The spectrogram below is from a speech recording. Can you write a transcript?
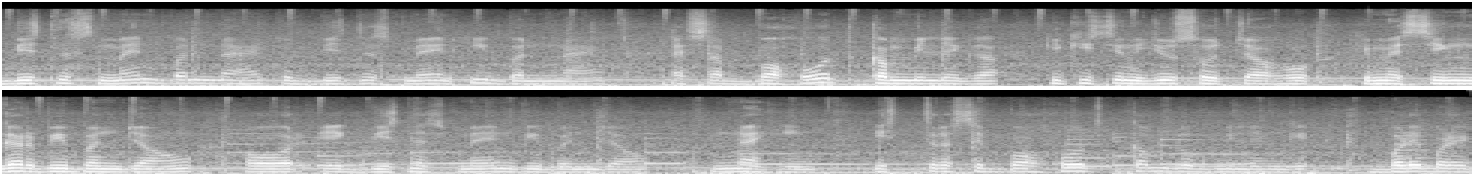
बिजनेसमैन बनना है तो बिजनेसमैन ही बनना है। ऐसा बहुत कम मिलेगा कि किसी ने यूँ सोचा हो कि मैं सिंगर भी बन जाऊँ और एक बिजनेसमैन भी बन जाऊँ। नहीं, इस तरह से बहुत कम लोग मिलेंगे। बड़े बड़े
